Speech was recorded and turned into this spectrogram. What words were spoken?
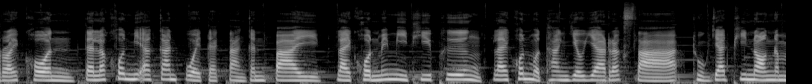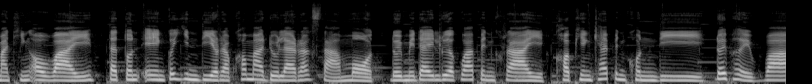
200 คน แต่ละคนมีอาการป่วยแตกต่างกันไป หลายคนไม่มีที่พึ่ง หลายคนหมดทางเยียวยารักษา ถูกญาติพี่น้องนำมาทิ้งเอาไว้ แต่ตนเองก็ยินดีรับเข้ามาดูแลรักษาหมดด โดยไม่ได้เลือกว่าเป็นใคร ขอเพียงแค่เป็นคนดี โดยเผยว่า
